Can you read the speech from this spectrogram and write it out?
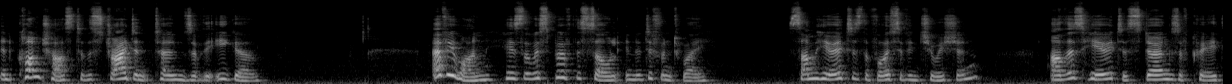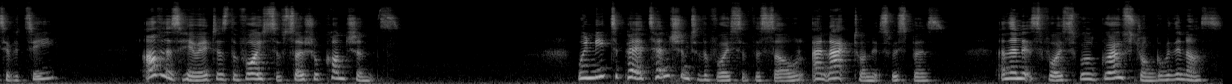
in contrast to the strident tones of the ego. Everyone hears the whisper of the soul in a different way. Some hear it as the voice of intuition, others hear it as stirrings of creativity, others hear it as the voice of social conscience. We need to pay attention to the voice of the soul and act on its whispers, and then its voice will grow stronger within us.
